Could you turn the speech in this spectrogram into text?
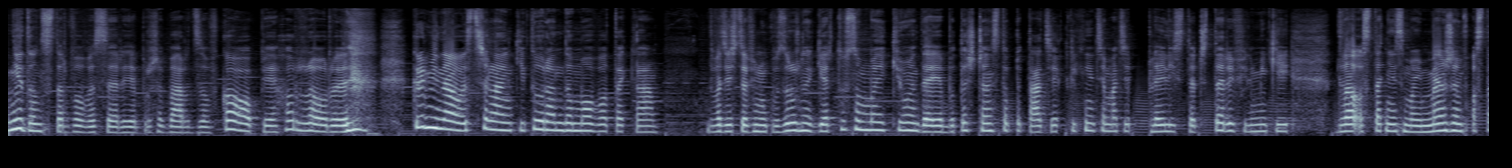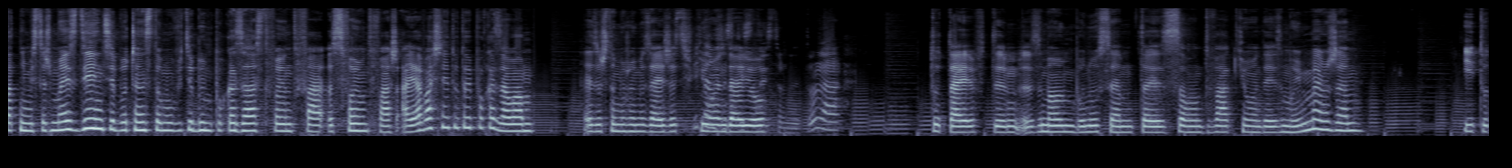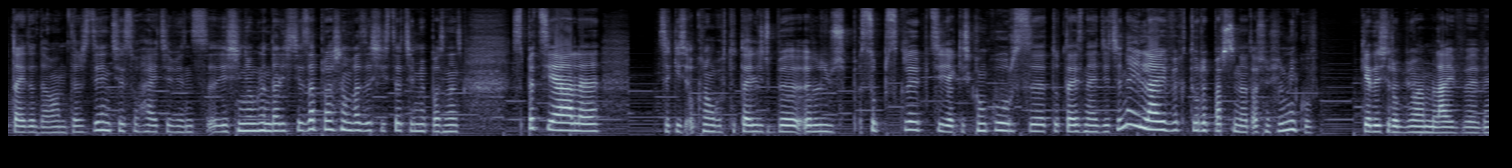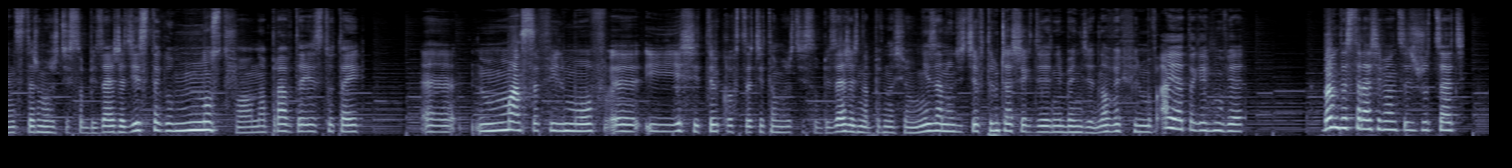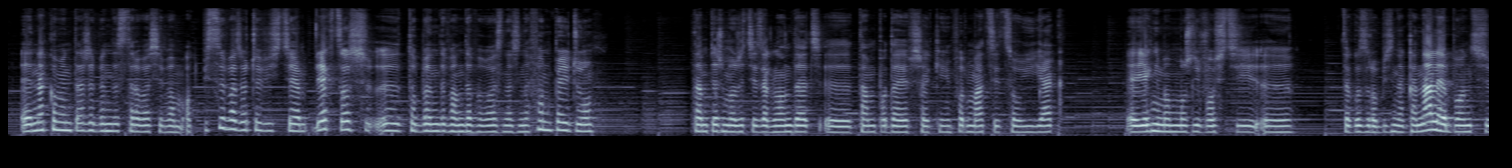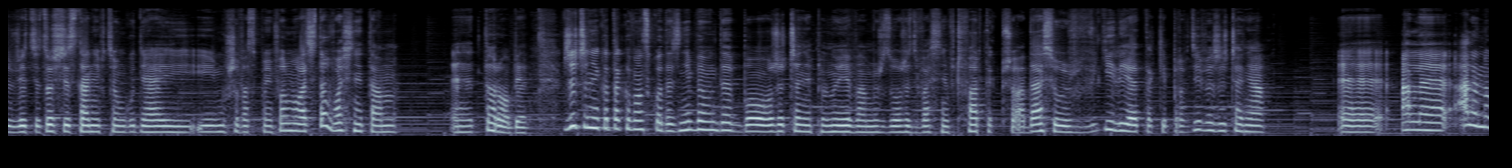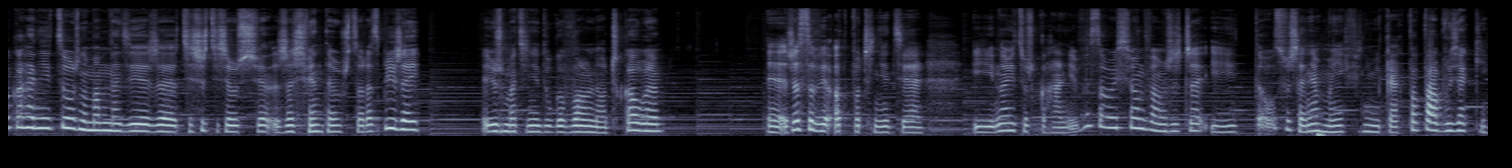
Nie Don't Starwowe serie, proszę bardzo, w koopie, horrory, kryminały, strzelanki, tu randomowo taka 20 filmików z różnych gier. Tu są moje Q&A, bo też często pytacie. Jak klikniecie, macie playlistę, cztery filmiki, dwa ostatnie z moim mężem. W ostatnim jest też moje zdjęcie, bo często mówicie, bym pokazała swoją, twa- swoją twarz, a ja właśnie tutaj pokazałam. Zresztą możemy zajrzeć w Q&A. Tutaj w tym z małym bonusem to jest, są dwa Q&A z moim mężem. I tutaj dodałam też zdjęcie, słuchajcie, więc jeśli nie oglądaliście, zapraszam Was, jeśli chcecie mnie poznać. Specjale, z jakichś okrągłych tutaj liczby, liczb subskrypcji, jakieś konkursy tutaj znajdziecie. No i live'y, które patrzcie nawet 8 filmików. Kiedyś robiłam live'y, więc też możecie sobie zajrzeć. Jest tego mnóstwo, naprawdę jest tutaj e, masę filmów e, i jeśli tylko chcecie, to możecie sobie zajrzeć. Na pewno się nie zanudzicie w tym czasie, gdzie nie będzie nowych filmów, a ja, tak jak mówię, będę starała się Wam coś rzucać. E, Na komentarze będę starała się Wam odpisywać oczywiście. Jak coś, e, to będę Wam dawała znać na fanpage'u. Tam też możecie zaglądać, e, tam podaję wszelkie informacje, co i jak. Jak nie mam możliwości tego zrobić na kanale, bądź wiecie, coś się stanie w ciągu dnia i, i muszę Was poinformować, to właśnie tam to robię. Życzeń jako tako Wam składać nie będę, bo życzenia planuję Wam już złożyć właśnie w czwartek przy Adasiu, już w Wigilię, takie prawdziwe życzenia. E, ale, ale no kochani, cóż, no mam nadzieję, że cieszycie się już, że święta już coraz bliżej, już macie niedługo wolne od szkoły, e, że sobie odpoczniecie i no i cóż kochani, wesołych świąt Wam życzę i do usłyszenia w moich filmikach. Pa, pa, buziaki!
